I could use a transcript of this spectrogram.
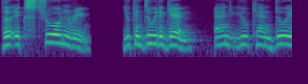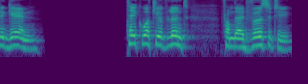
the extraordinary. You can do it again, and you can do it again. Take what you have learned from the adversity,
